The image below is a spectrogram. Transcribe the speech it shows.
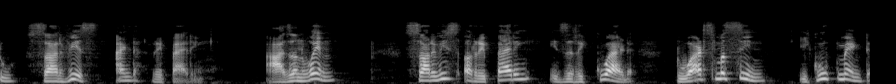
to service and repairing. As and when service or repairing is required towards machine, equipment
